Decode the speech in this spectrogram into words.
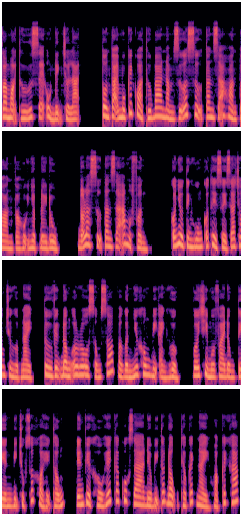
và mọi thứ sẽ ổn định trở lại. Tồn tại một kết quả thứ ba nằm giữa sự tan rã hoàn toàn và hội nhập đầy đủ. Đó là sự tan rã một phần. Có nhiều tình huống có thể xảy ra trong trường hợp này, từ việc đồng euro sống sót và gần như không bị ảnh hưởng, với chỉ một vài đồng tiền bị trục xuất khỏi hệ thống, đến việc hầu hết các quốc gia đều bị tác động theo cách này hoặc cách khác.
